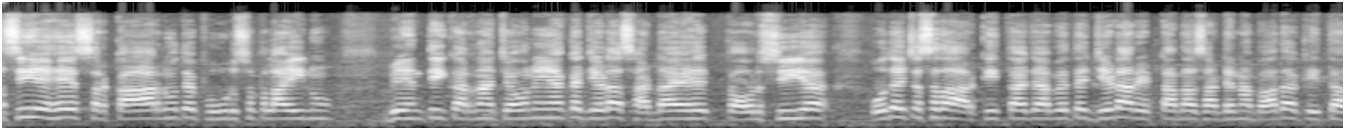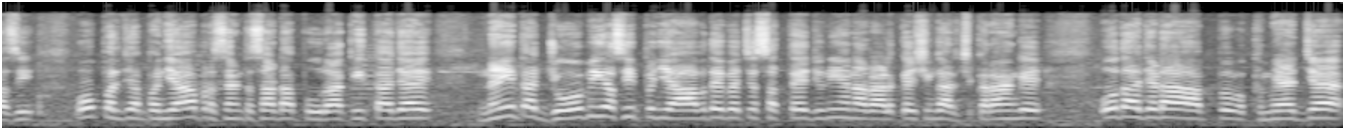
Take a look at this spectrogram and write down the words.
ਅਸੀਂ ਇਹ ਸਰਕਾਰ ਨੂੰ ਤੇ ਫੂਡ ਸਪਲਾਈ ਨੂੰ ਬੇਨਤੀ ਕਰਨਾ ਚਾਹੁੰਦੇ ਆ ਕਿ ਜਿਹੜਾ ਸਾਡਾ ਇਹ ਪਾਲਿਸੀ ਆ, ਉਹਦੇ 'ਚ ਸੁਧਾਰ ਕੀਤਾ ਜਾਵੇ ਤੇ ਜਿਹੜਾ ਰੇਟਾਂ ਦਾ ਸਾਡੇ ਨਾਲ ਵਾਅਦਾ ਕੀਤਾ ਸੀ ਉਹ ਪੰਜ- 50% ਸਾਡਾ ਪੂਰਾ ਕੀਤਾ ਜਾਏ। ਨਹੀਂ ਤਾਂ ਜੋ ਵੀ ਅਸੀਂ ਪੰਜਾਬ ਦੇ ਵਿੱਚ ਸੱਤੇ ਯੂਨੀਅਨਾਂ ਰਲ ਕੇ ਸੰਘਰਸ਼ ਕਰਾਂਗੇ ਉਹਦਾ ਜਿਹੜਾ ਖਮਿਆਜਾ ਹੈ,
